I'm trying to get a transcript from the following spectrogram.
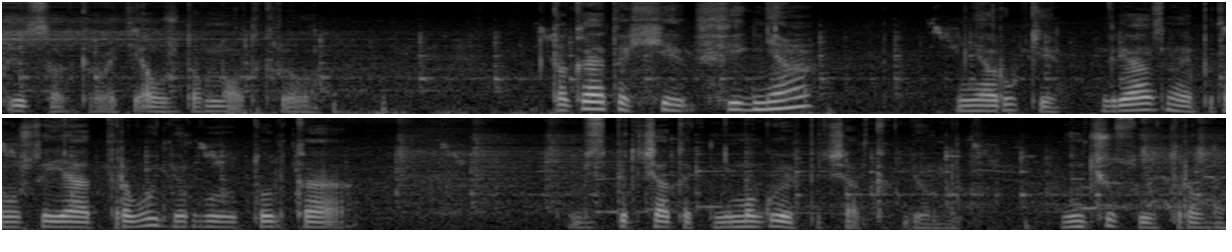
Придется открывать. Я уже давно открыла. Какая-то фигня у меня руки грязные, потому что я траву дергаю только без перчаток. Не могу я в перчатках дергать. Не чувствую траву.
